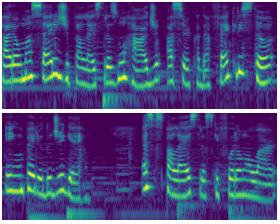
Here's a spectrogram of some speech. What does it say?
para uma série de palestras no rádio acerca da fé cristã em um período de guerra. Essas palestras, que foram ao ar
